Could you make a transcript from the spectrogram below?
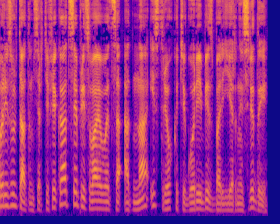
По результатам сертификации присваивается одна из трех категорий безбарьерной среды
